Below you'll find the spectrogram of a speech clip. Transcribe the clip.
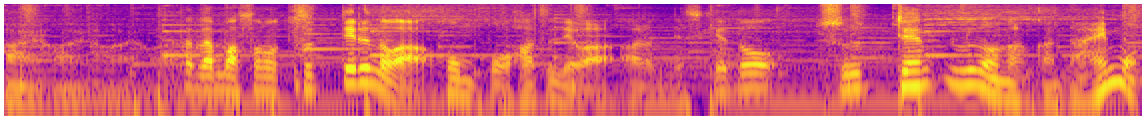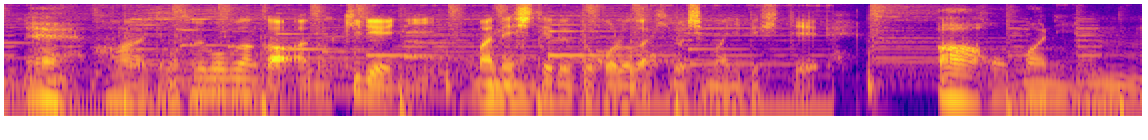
ーはいはいはいはい。ただまあその釣ってるのは本邦初ではあるんですけど、釣ってるのなんかないもんね。はい、でもそれもなんかあの綺麗に真似してるところが広島にできて、ああほんまに。うん、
